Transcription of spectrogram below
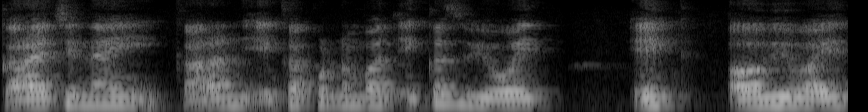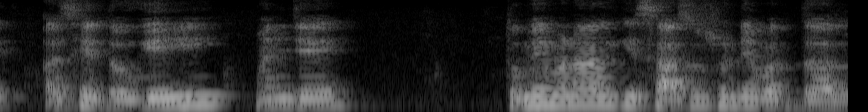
करायचे नाही कारण एका कुटुंबात एकच विवाहित एक अविवाहित असे दोघेही म्हणजे तुम्ही म्हणाल की सासू सुनेबद्दल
